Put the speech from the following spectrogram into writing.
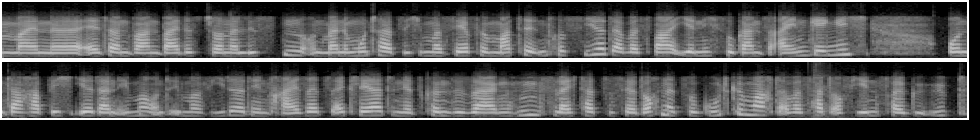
Meine Eltern waren beides Journalisten und meine Mutter hat sich immer sehr für Mathe interessiert, aber es war ihr nicht so ganz eingängig. Und da habe ich ihr dann immer und immer wieder den Dreisatz erklärt. Und jetzt können Sie sagen, hm, vielleicht hat sie es ja doch nicht so gut gemacht, aber es hat auf jeden Fall geübt,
